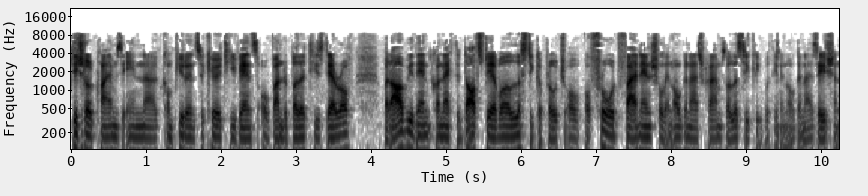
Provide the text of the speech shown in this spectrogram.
digital crimes in uh, computer and security events or vulnerabilities thereof. But how we then connect the dots to have a holistic approach of, of fraud, financial and organized crimes holistically within an organization.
